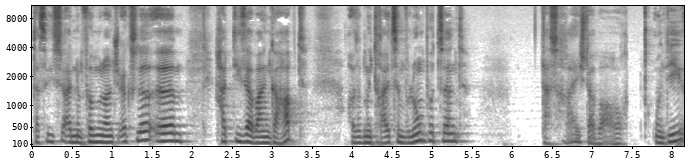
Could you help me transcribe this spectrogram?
Das ist eine 95 Öchsel, äh, hat dieser Wein gehabt, also mit 13 Volumenprozent. Das reicht aber auch. Und die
